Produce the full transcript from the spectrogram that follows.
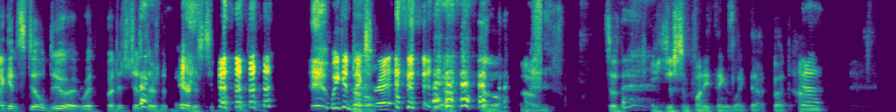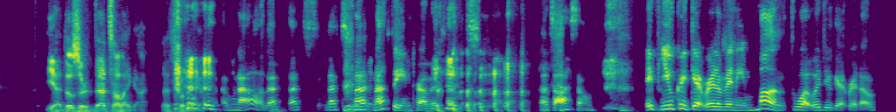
I can still do it with, but it's just there's no hair to see. so. We can No. picture it. Yeah, so um, so there's just some funny things like that. But um, Yeah. Yeah. those are that's all I got. That's what I got. Oh, no that that's that's not nothing travis that's, that's awesome if you could get rid of any month what would you get rid of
